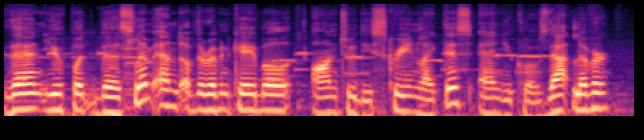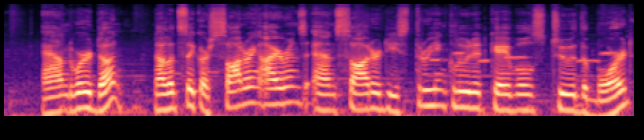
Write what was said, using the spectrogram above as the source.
Then you put the slim end of the ribbon cable onto the screen like this and you close that lever and we're done. Now let's take our soldering irons and solder these three included cables to the board.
